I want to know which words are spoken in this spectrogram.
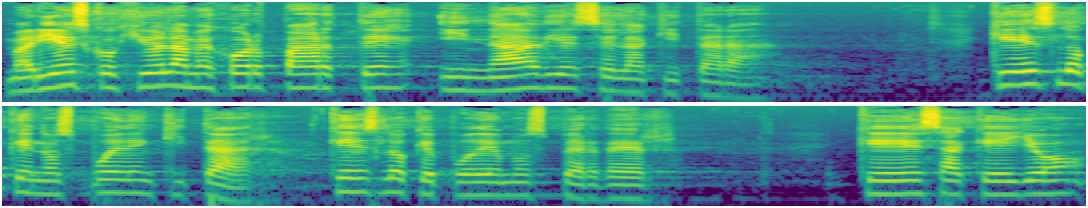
María escogió la mejor parte y nadie se la quitará. ¿Qué es lo que nos pueden quitar? ¿Qué es lo que podemos perder? ¿Qué es aquello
